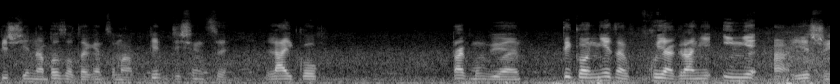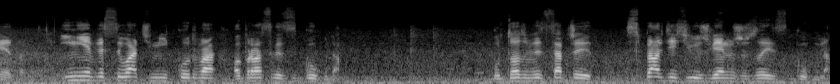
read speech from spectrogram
Piszcie na Bozotekę, co ma 5000 lajków. Tak mówiłem. Tylko nie tak w chuja granie i nie... A, jeszcze jedno. I nie wysyłacie mi kurwa obrazek z Google'a. Bo to wystarczy sprawdzić i już wiem, że to jest z Google'a.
